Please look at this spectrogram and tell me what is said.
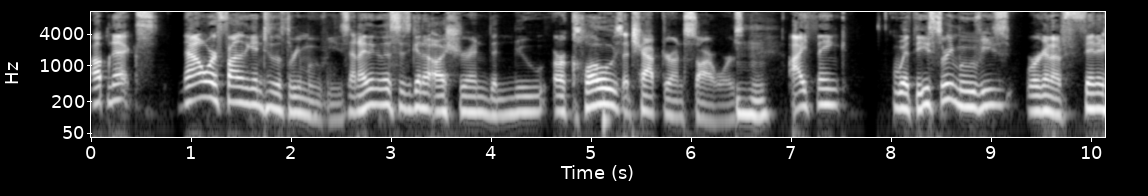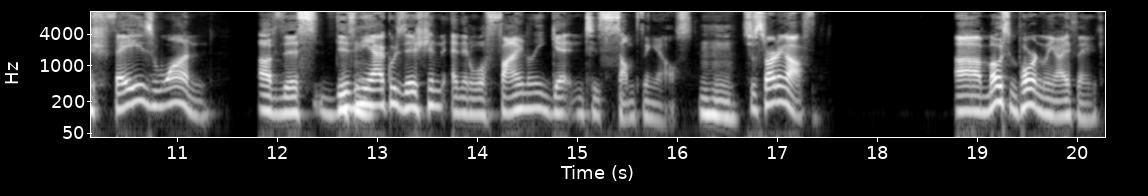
Up next, now we're finally getting to the three movies, and I think this is going to usher in the new or close a chapter on Star Wars. Mhm. I think with these three movies, we're going to finish phase one of this Disney acquisition, and then we'll finally get into something else. Mhm. So, starting off, uh, most importantly, I think,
